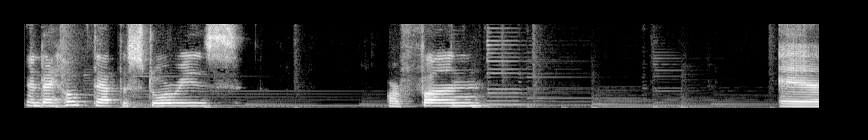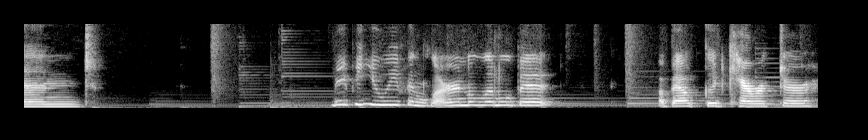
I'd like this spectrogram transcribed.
and I hope that the stories are fun and maybe you even learn a little bit about good character.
